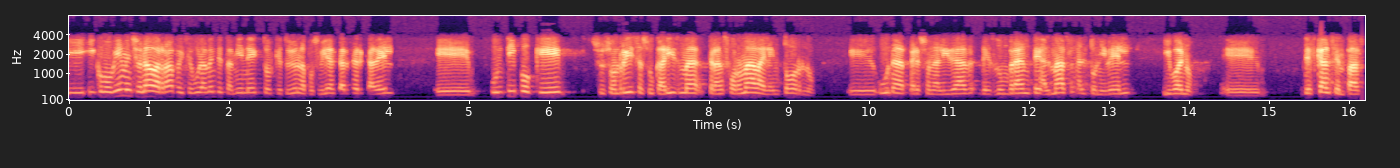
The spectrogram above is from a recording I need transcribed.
Y, y, como bien mencionaba Rafa y seguramente también Héctor, que tuvieron la posibilidad de estar cerca de él, eh, un tipo que su sonrisa, su carisma transformaba el entorno, eh, una personalidad deslumbrante al más alto nivel y bueno, eh, descansa en paz,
